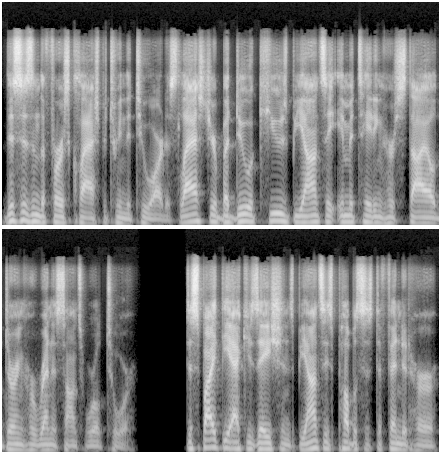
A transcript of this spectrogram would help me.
This isn't the first clash between the two artists. Last year, Badu accused Beyonce imitating her style during her Renaissance World Tour. Despite the accusations, Beyonce's publicist defended her,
